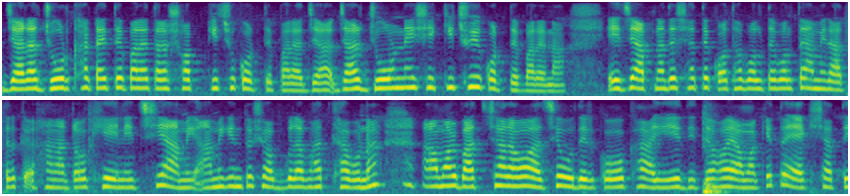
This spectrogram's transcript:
যারা জোর খাটাইতে পারে, তারা সব কিছু করতে পারে। যা, যার জোর নেই, সে কিছুই করতে পারে না। এই যে আপনাদের সাথে কথা বলতে বলতে আমি রাতের খানাটাও খেয়ে নিচ্ছি। আমি আমি কিন্তু সবগুলা ভাত খাব না। আমার বাচ্চারাও আছে, ওদেরকেও খাইয়ে দিতে হয় আমাকে। তো একসাথে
